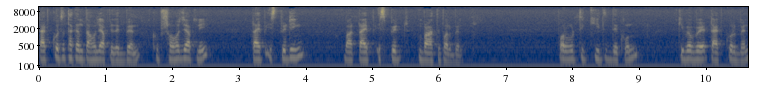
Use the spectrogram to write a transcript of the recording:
টাইপ করতে থাকেন তাহলে আপনি দেখবেন খুব সহজে আপনি টাইপ স্পিডিং বা টাইপ স্পিড বাড়াতে পারবেন। পরবর্তী কীতে দেখুন কীভাবে টাইপ করবেন।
